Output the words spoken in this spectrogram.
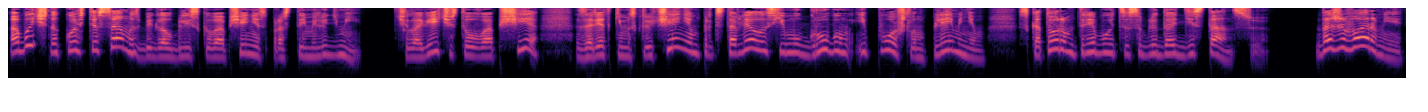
Обычно Костя сам избегал близкого общения с простыми людьми. Человечество вообще, за редким исключением, представлялось ему грубым и пошлым племенем, с которым требуется соблюдать дистанцию. Даже в армии,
